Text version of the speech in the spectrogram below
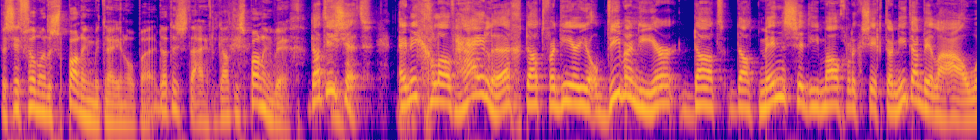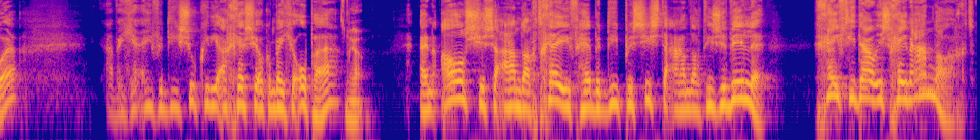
er zit veel meer de spanning meteen op. Hè? Dat is het eigenlijk. Haalt die spanning weg. Dat is het. En ik geloof heilig dat wanneer je op die manier... dat, dat mensen die mogelijk zich er niet aan willen houden... Ja, weet je, even, die zoeken die agressie ook een beetje op, hè? Ja. En als je ze aandacht geeft, hebben die precies de aandacht die ze willen. Geef die nou eens geen aandacht.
